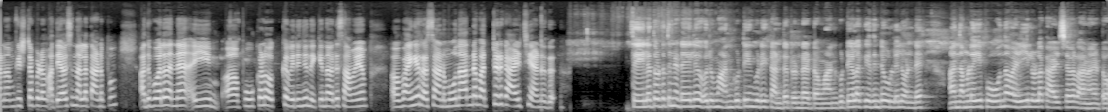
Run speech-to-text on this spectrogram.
ആണ് നമുക്ക് ഇഷ്ടപ്പെടും. അത്യാവശ്യം നല്ല തണുപ്പും അതുപോലെ തന്നെ ഈ പൂക്കളും ഒക്കെ വിരിഞ്ഞ് നിൽക്കുന്ന ഒരു സമയം ഭയങ്കര രസമാണ്. മൂന്നാറിന്റെ മറ്റൊരു കാഴ്ചയാണിത്. തേയിലത്തോട്ടത്തിനിടയിൽ ഒരു മാൻകുട്ടിയും കൂടി കണ്ടിട്ടുണ്ട് കേട്ടോ. മാൻകുട്ടികളൊക്കെ ഇതിന്റെ ഉള്ളിലുണ്ട്. നമ്മൾ ഈ പോകുന്ന വഴിയിലുള്ള കാഴ്ചകളാണ് കേട്ടോ.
